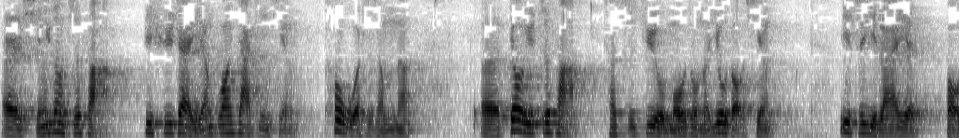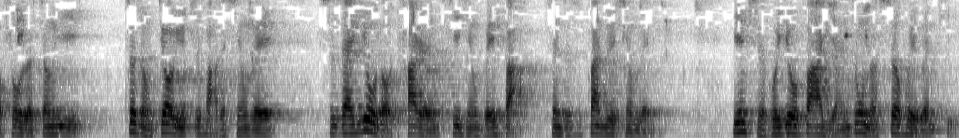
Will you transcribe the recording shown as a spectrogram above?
而行政执法必须在阳光下进行。后果是什么呢？呃，钓鱼执法它是具有某种的诱导性，一直以来也饱受着争议。这种钓鱼执法的行为是在诱导他人进行违法甚至是犯罪行为，因此会诱发严重的社会问题。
